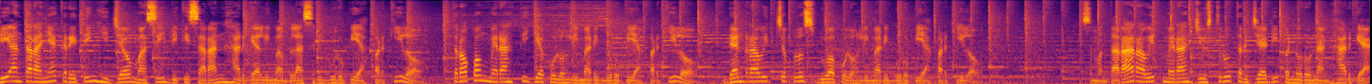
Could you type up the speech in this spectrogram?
Di antaranya keriting hijau masih di kisaran harga Rp15.000 per kilo, teropong merah Rp35.000 per kilo, dan rawit ceplus Rp25.000 per kilo. Sementara rawit merah justru terjadi penurunan harga,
